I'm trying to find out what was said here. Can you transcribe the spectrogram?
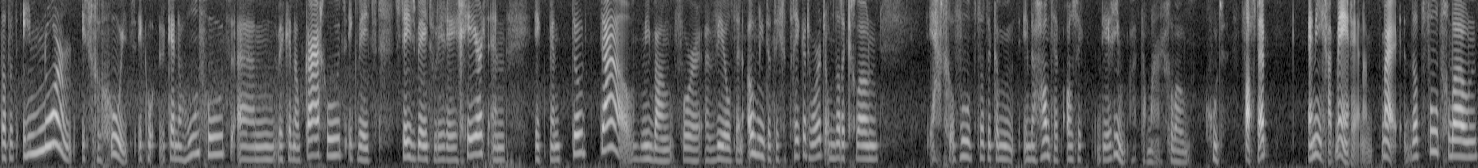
dat het enorm is gegroeid. Ik, ken de hond goed, um, we kennen elkaar goed. Ik weet steeds beter hoe hij reageert. En ik ben totaal niet bang voor uh, wild. En ook niet dat hij getriggerd wordt, omdat ik gewoon ja, gevoel dat ik hem in de hand heb als ik die riem dan maar gewoon goed vast heb. En die gaat meerennen. Maar dat voelt gewoon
